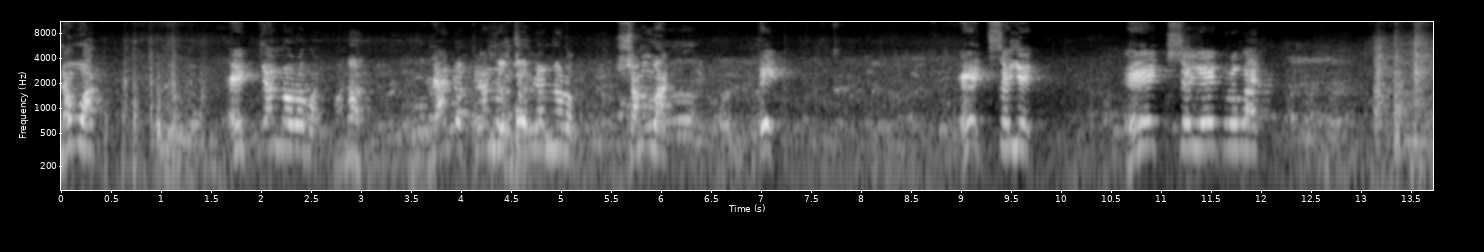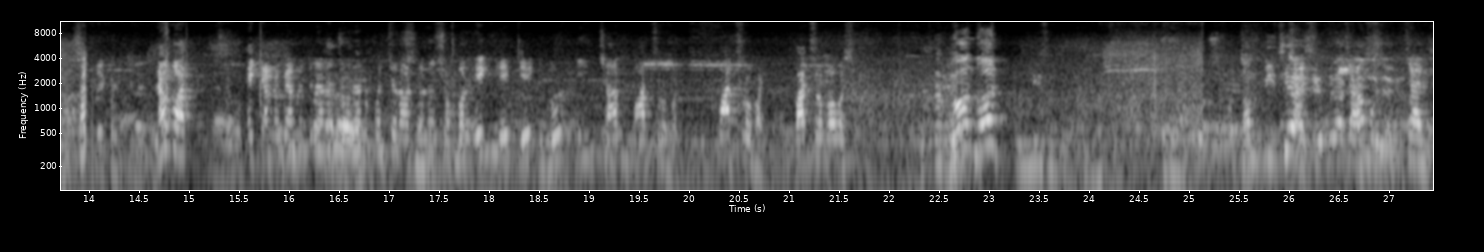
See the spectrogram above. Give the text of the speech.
नव्वद. एक्क्याण्णव रुपये ब्याण्णव त्र्याण्णव चौऱ्याण्णव शंभर. एक. एकशे एक. एकशे एक रुपये नव्वद. एक्क्याण्णव ब्याण्णव त्र्याण्णव चौऱ्याण्णव पंच्याण्णव अठ्ठ्याण्णव शंभर. एक एक एक दोन तीन चार पाच रुपये पाच रुपये पाच रुपये बस. दोन दोन चाळीस चाळीस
